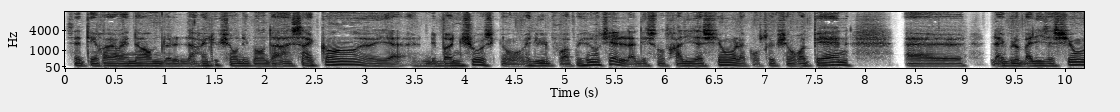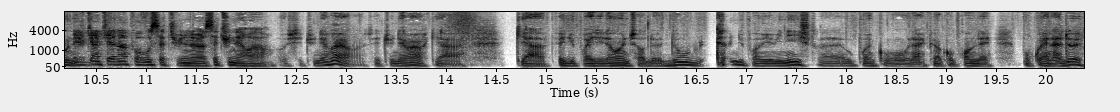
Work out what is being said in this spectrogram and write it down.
cette erreur énorme de la réduction du mandat à 5 ans. Euh, il y a des bonnes choses qui ont réduit le pouvoir présidentiel. La décentralisation, la construction européenne, euh, la globalisation. Mais le quinquennat, pour vous, c'est une, c'est une erreur. C'est une erreur. C'est une erreur qui a, qui a fait du président une sorte de double du Premier ministre, euh, au point qu'on n'arrive plus à comprendre les, pourquoi il y en a deux.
